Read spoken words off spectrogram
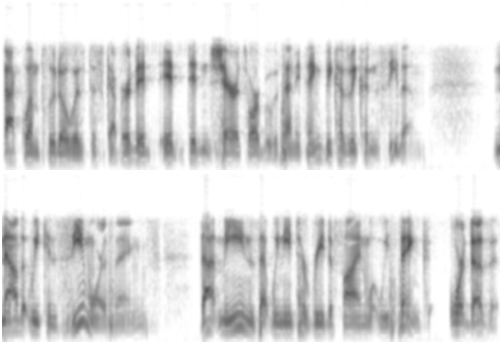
back when Pluto was discovered. It, it didn't share its orbit with anything because we couldn't see them. Now that we can see more things, that means that we need to redefine what we think, or does it?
